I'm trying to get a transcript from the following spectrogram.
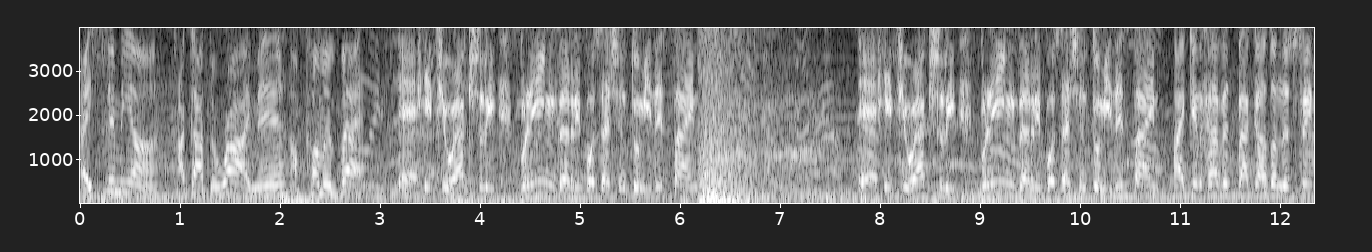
Hey, Simeon, I got the ride, man. I'm coming back. Yeah, if you actually bring the repossession to me this time. Eh, if you actually bring the repossession to me this time, I can have it back out on the street.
